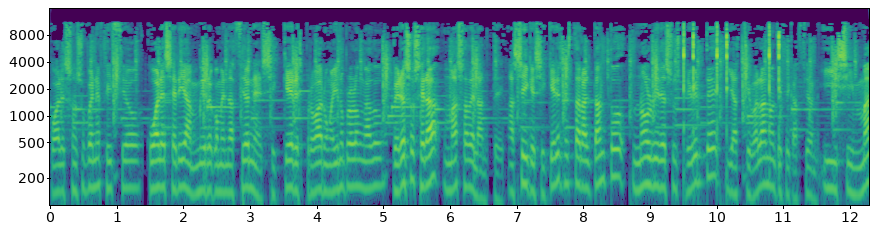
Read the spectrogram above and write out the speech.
cuáles son sus beneficios, cuáles serían mis recomendaciones si quieres probar un ayuno prolongado, pero eso será más adelante. Así que si quieres estar al tanto, no olvides suscribirte y activar las notificaciones. Y sin más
